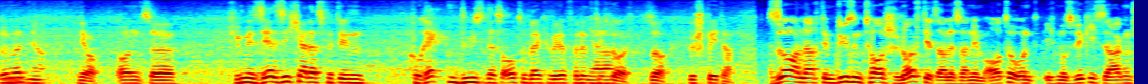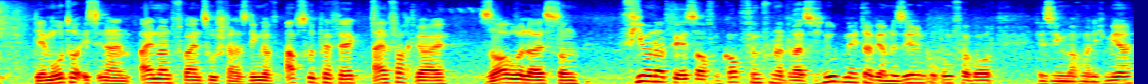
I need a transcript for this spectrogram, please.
wenn drin sind. Ja. Ja, und äh, ich bin mir sehr sicher, dass mit den korrekten Düsen das Auto gleich wieder vernünftig Ja. läuft. So, bis später. So, nach dem Düsentausch läuft jetzt alles an dem Auto und ich muss wirklich sagen, der Motor ist in einem einwandfreien Zustand. Das Ding läuft absolut perfekt, einfach geil, saubere Leistung. 400 PS auf dem Kopf, 530 Newtonmeter. Wir haben eine Serienkupplung verbaut, deswegen machen wir nicht mehr.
